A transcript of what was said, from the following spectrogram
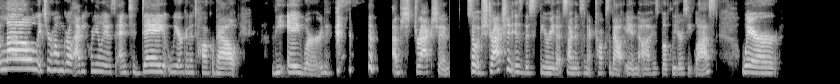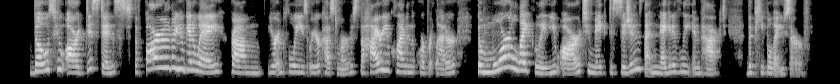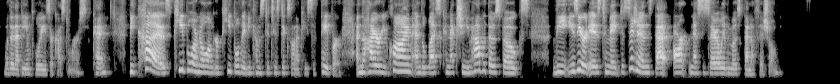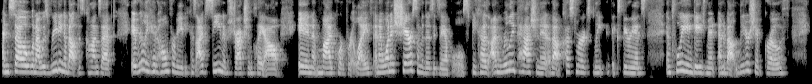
Hello, it's your homegirl, Abby Cornelius, and today we are going to talk about the A word abstraction. So, abstraction is this theory that Simon Sinek talks about in uh, his book, Leaders Eat Last, where those who are distanced, the farther you get away from your employees or your customers, the higher you climb in the corporate ladder, the more likely you are to make decisions that negatively impact the people that you serve, whether that be employees or customers. Okay. Because people are no longer people, they become statistics on a piece of paper. And the higher you climb and the less connection you have with those folks, the easier it is to make decisions that aren't necessarily the most beneficial. And so when I was reading about this concept, it really hit home for me because I've seen abstraction play out in my corporate life. And I want to share some of those examples because I'm really passionate about customer ex- experience, employee engagement, and about leadership growth.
